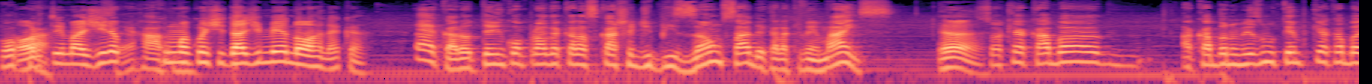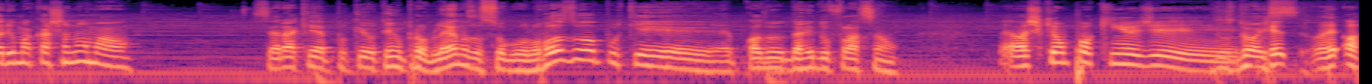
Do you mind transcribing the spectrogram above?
Opa, Agora tu imagina é com uma quantidade menor, né, cara? É, cara, eu tenho comprado aquelas caixas de bisão, sabe? Aquela que vem mais. Ah. Só que acaba acaba no mesmo tempo que acabaria uma caixa normal. Será que é porque eu tenho problemas, eu sou goloso ou porque é por causa da reduflação? Eu acho que é um pouquinho de. Dos dois. Re- ó,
